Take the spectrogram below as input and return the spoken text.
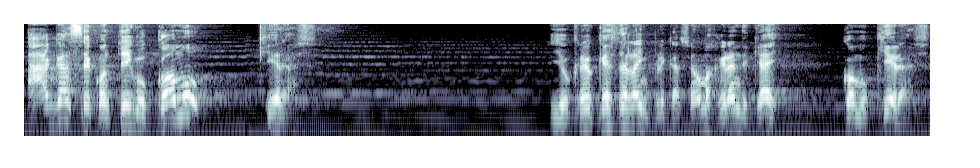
Hágase contigo como quieras. Y yo creo que esa es la implicación más grande que hay, como quieras.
